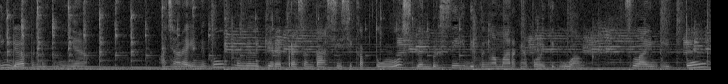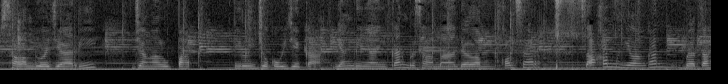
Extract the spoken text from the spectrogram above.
hingga pendukungnya acara ini tuh memiliki representasi sikap tulus dan bersih di tengah maraknya politik uang. Selain itu, salam dua jari, jangan lupa pilih Jokowi JK yang dinyanyikan bersama dalam konser seakan menghilangkan batas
